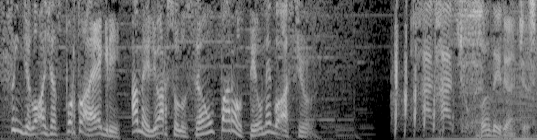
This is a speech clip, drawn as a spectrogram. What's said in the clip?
Sim de Lojas Porto Alegre, a melhor solução para o teu negócio. Rádio Bandeirantes.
